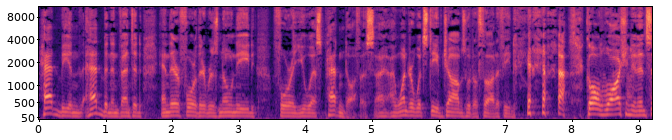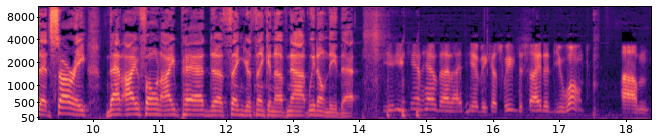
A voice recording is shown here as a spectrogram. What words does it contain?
had been had been invented, and therefore there was no need for a U.S. patent office. I, I wonder what Steve Jobs would have thought if he'd called Washington and said, "Sorry, that iPhone, iPad uh, thing you're thinking of, now nah, we don't need that." you, you can't have that idea because we've decided you won't. Um,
